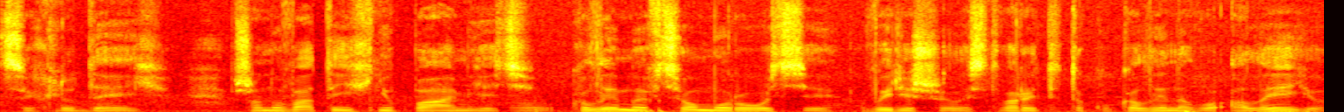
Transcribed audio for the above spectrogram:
цих людей, вшанувати їхню пам'ять. Коли ми в цьому році вирішили створити таку калинову алею,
